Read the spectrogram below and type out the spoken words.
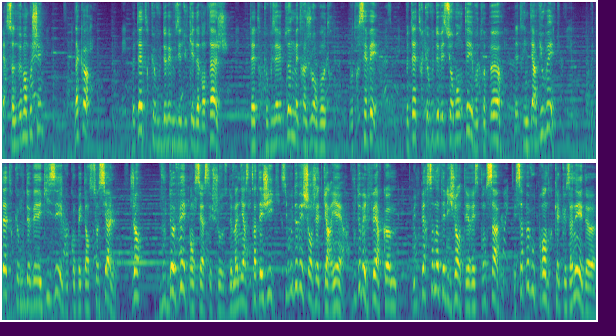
Personne veut m'embaucher D'accord. Peut-être que vous devez vous éduquer davantage. Peut-être que vous avez besoin de mettre à jour votre, votre CV. Peut-être que vous devez surmonter votre peur d'être interviewé. Peut-être que vous devez aiguiser vos compétences sociales. Genre, vous devez penser à ces choses de manière stratégique. Si vous devez changer de carrière, vous devez le faire comme une personne intelligente et responsable. Et ça peut vous prendre quelques années de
